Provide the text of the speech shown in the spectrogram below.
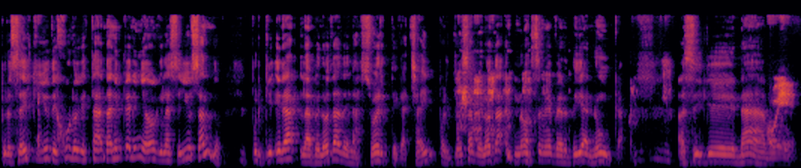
Pero sabéis que yo te juro que estaba tan encariñado que la seguí usando. Porque era la pelota de la suerte, ¿cachai? Porque esa pelota no se me perdía nunca. Así que nada. Oye,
